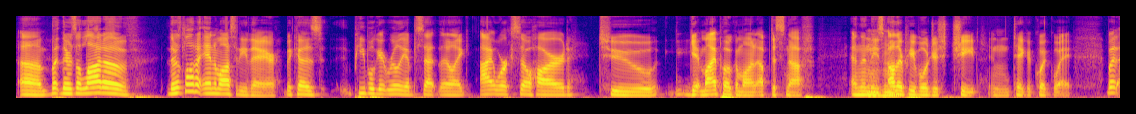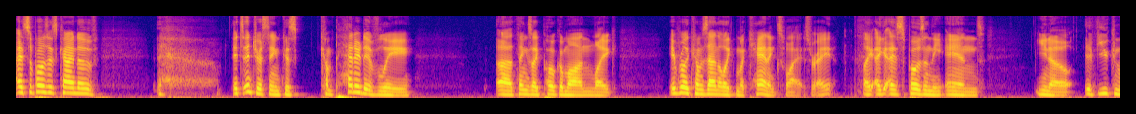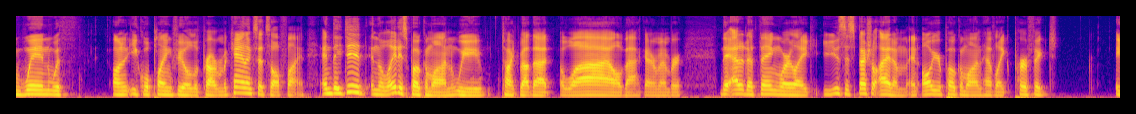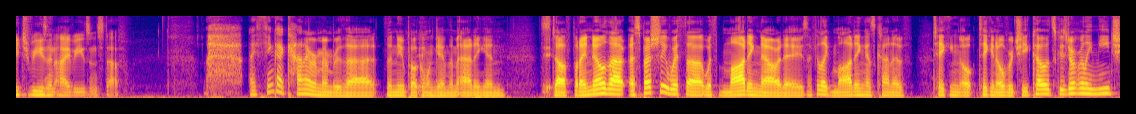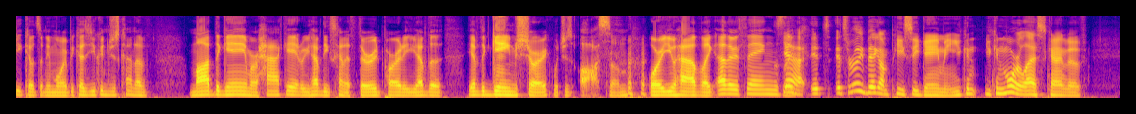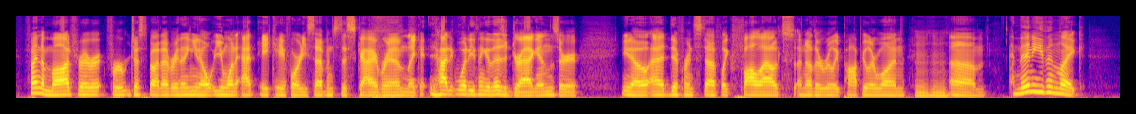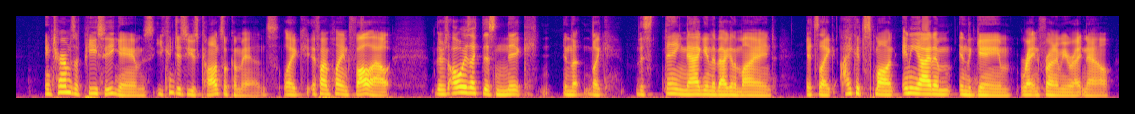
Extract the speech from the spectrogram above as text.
um, but there's a lot of there's a lot of animosity there because people get really upset. They're like, I work so hard to get my Pokemon up to snuff, and then these Mhm. other people just cheat and take a quick way. But I suppose it's kind of it's interesting because competitively, uh, things like Pokemon, like it really comes down to like mechanics wise, right? Like I, I suppose in the end, you know, if you can win with on an equal playing field with proper mechanics, that's all fine. And they did in the latest Pokemon. We talked about that a while back. I remember they added a thing where like you use a special item and all your Pokemon have like perfect EVs and IVs and stuff. I think I kind of remember that the new Pokemon game, them adding in stuff. But I know that especially with uh with modding nowadays, I feel like modding has kind of taking o- taken over cheat codes because you don't really need cheat codes anymore because you can just kind of mod the game or hack it or you have these kind of third party you have the you have the game shark which is awesome or you have like other things like, yeah, it's it's really big on PC gaming. You can you can more or less kind of find a mod for for just about everything. You know, you want to add AK-47s to Skyrim. Like, how do, what do you think of this? Dragons or you know, add different stuff like Fallout's another really popular one. Mhm. Um, and then even like in terms of PC games, you can just use console commands. Like if I'm playing Fallout, there's always like this nick in the like this thing nagging in the back of the mind. It's like I could spawn any item in the game right in front of me right now.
